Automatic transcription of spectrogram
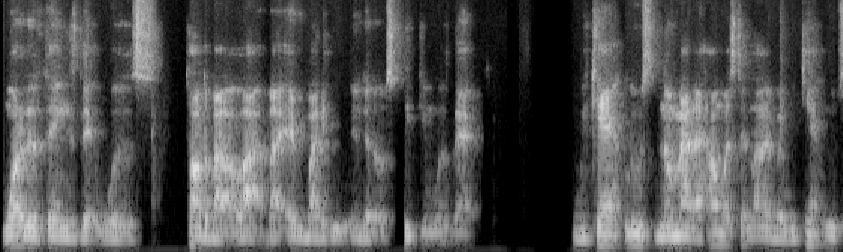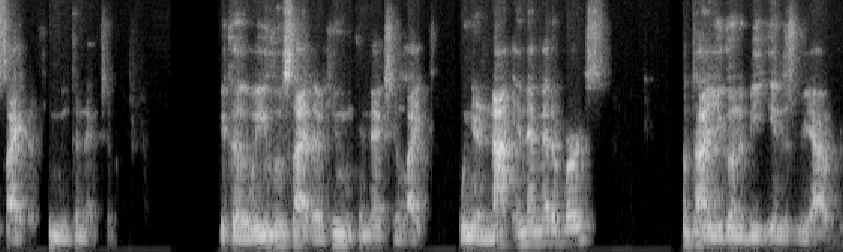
one of the things that was talked about a lot by everybody who ended up speaking was that we can't lose, no matter how much technology, but we can't lose sight of human connection. Because when you lose sight of human connection, like when you're not in that metaverse, sometimes you're going to be in this reality.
